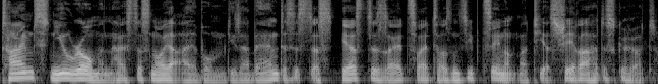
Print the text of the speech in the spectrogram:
Times New Roman heißt das neue Album dieser Band. Es ist das erste seit 2017 und Matthias Scherer hat es gehört.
